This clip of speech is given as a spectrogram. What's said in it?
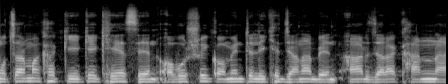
মোচার মাখা কে কে খেয়েছেন অবশ্যই কমেন্টে লিখে জানাবেন। আর যারা খান না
